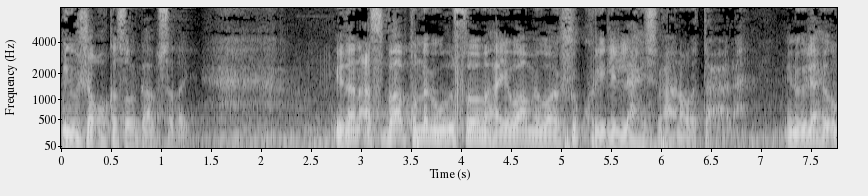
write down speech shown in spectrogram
iyuu shaqu ka soo gaabsaday. Idan asbaabtu nabigu u soomahaya waama waa shukri lilaahi subxaana wa tacaala. Inuu ilaahay u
